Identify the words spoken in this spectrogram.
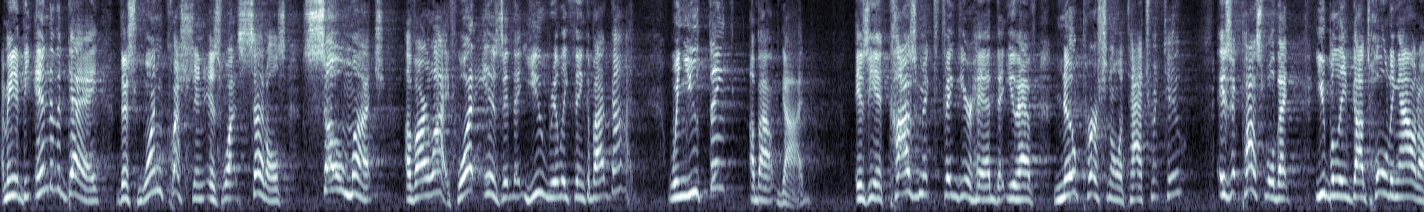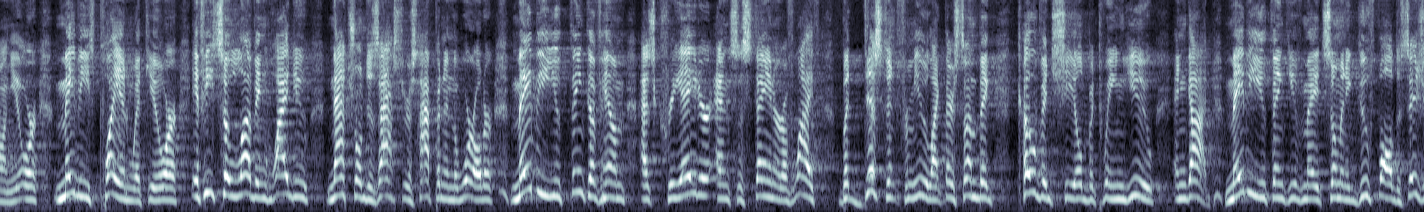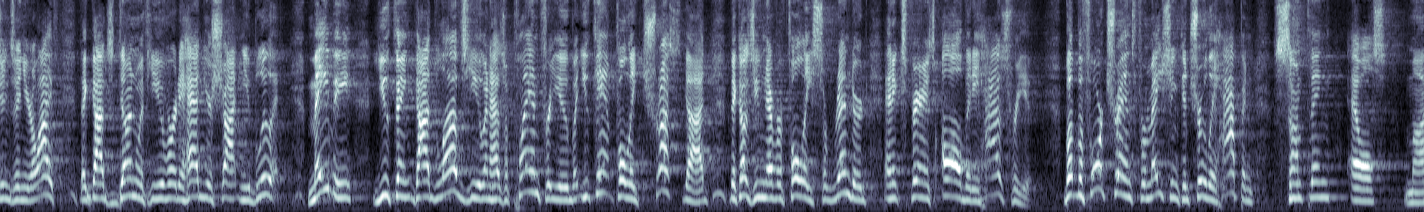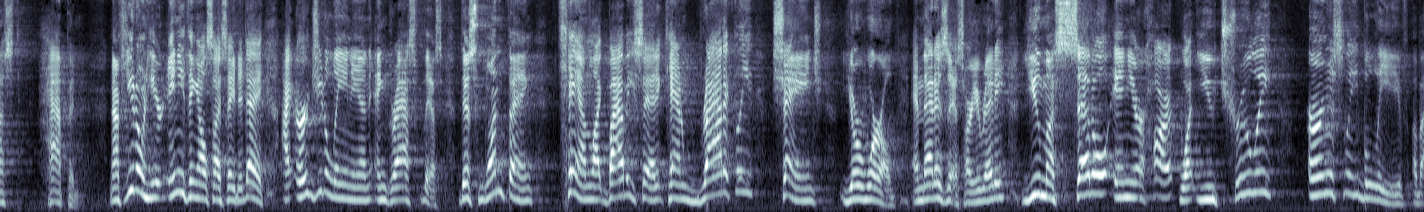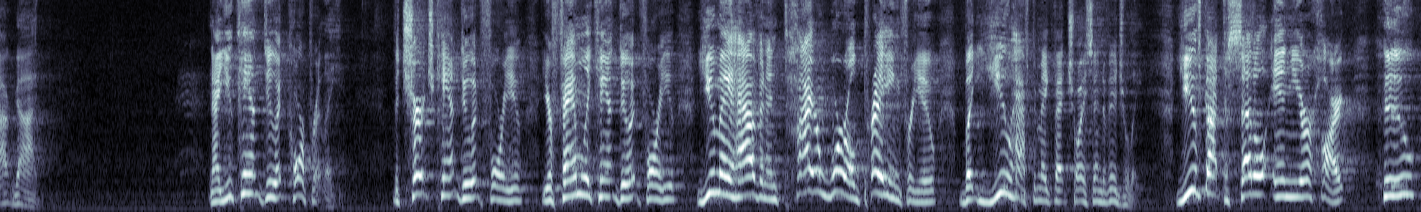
I mean, at the end of the day, this one question is what settles so much of our life. What is it that you really think about God? When you think about God, is he a cosmic figurehead that you have no personal attachment to? Is it possible that you believe God's holding out on you, or maybe He's playing with you, or if He's so loving, why do natural disasters happen in the world? Or maybe you think of Him as creator and sustainer of life, but distant from you, like there's some big COVID shield between you and God. Maybe you think you've made so many goofball decisions in your life that God's done with you, you've already had your shot and you blew it. Maybe you think God loves you and has a plan for you, but you can't fully trust God because you never fully surrendered and experienced all that He has for you. But before transformation can truly happen, something else must happen. Now, if you don't hear anything else I say today, I urge you to lean in and grasp this. This one thing can, like Bobby said, it can radically change your world. And that is this. Are you ready? You must settle in your heart what you truly, earnestly believe about God. Now, you can't do it corporately. The church can't do it for you. Your family can't do it for you. You may have an entire world praying for you, but you have to make that choice individually. You've got to settle in your heart who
